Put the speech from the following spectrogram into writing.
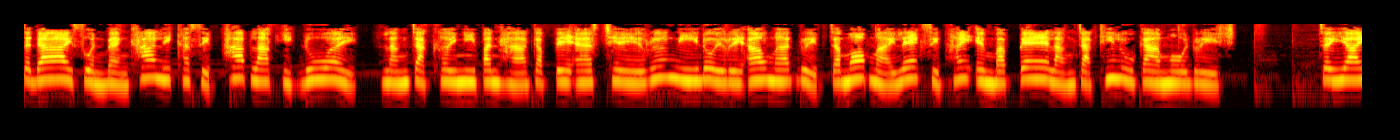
จะได้ส่วนแบ่งค่าลิขสิทธิ์ภาพลักษณ์อีกด้วย หลังจากเคยมีปัญหากับเปแอสเชเรื่องนี้โดยเรอัลมาดริดจะมอบหมายเลข 10 ให้เอ็มบัปเป้หลังจากที่ลูกาโมดริช จะย้าย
